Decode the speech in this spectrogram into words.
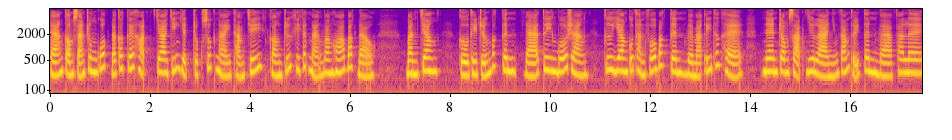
Đảng Cộng sản Trung Quốc đã có kế hoạch cho chiến dịch trục xuất này thậm chí còn trước khi cách mạng văn hóa bắt đầu. Bành Chân, cựu thị trưởng Bắc Kinh, đã tuyên bố rằng cư dân của thành phố Bắc Kinh về mặt ý thức hệ nên trong sạch như là những tấm thủy tinh và pha lê,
